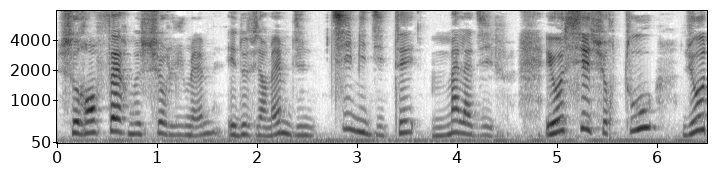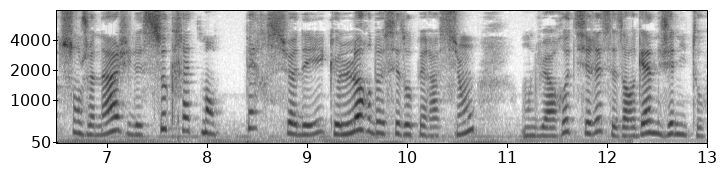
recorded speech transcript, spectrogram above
se renferme sur lui-même et devient même d'une timidité maladive. Et aussi et surtout, du haut de son jeune âge, il est secrètement persuadé que lors de ses opérations, on lui a retiré ses organes génitaux.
